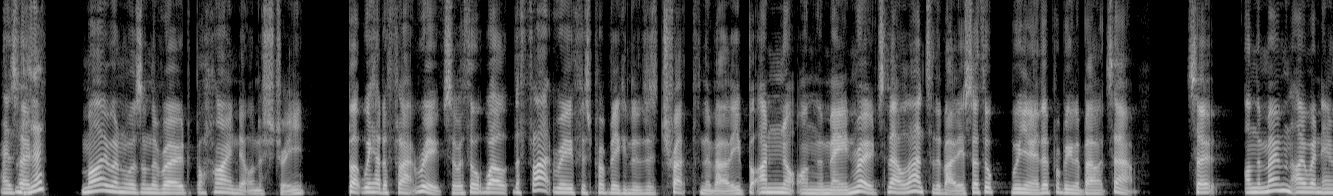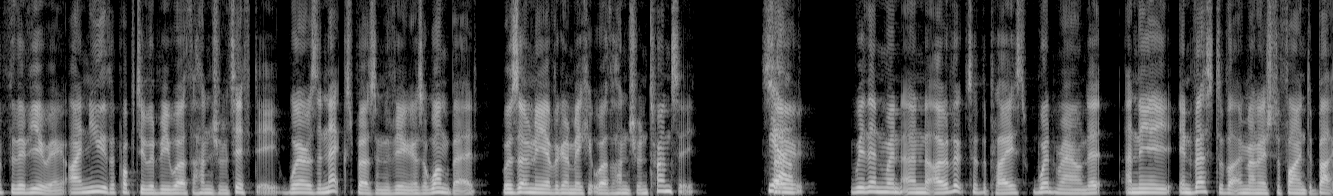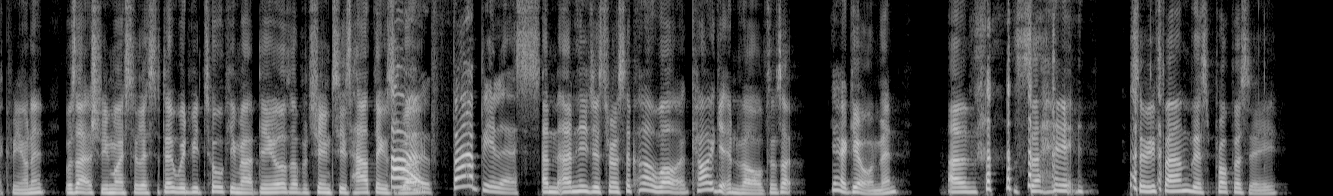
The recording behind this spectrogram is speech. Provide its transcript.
And so mm-hmm. my one was on the road behind it on the street but we had a flat roof. So I thought, well, the flat roof is probably going to detract from the value, but I'm not on the main road. So that'll add to the value. So I thought, well, you know, they're probably going to balance out. So on the moment I went in for the viewing, I knew the property would be worth 150, whereas the next person viewing as a one bed was only ever going to make it worth 120. So yeah. We then went and I looked at the place, went round it, and the investor that I managed to find to back me on it was actually my solicitor. We'd be talking about deals, opportunities, how things oh, work. Oh, fabulous. And and he just said, Oh, well, can I get involved? I was like, Yeah, go on then. Um, so, so we found this property,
